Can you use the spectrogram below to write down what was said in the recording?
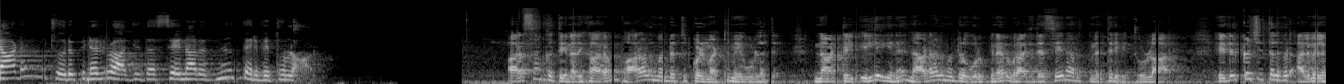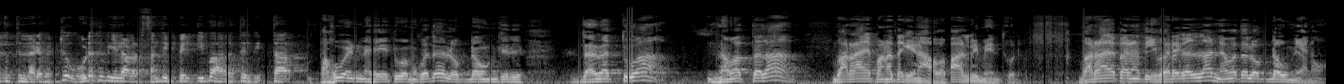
நாடாளுமன்ற உறுப்பினர் ராஜித சேனாரத்ன தெரிவித்துள்ளார் அரசாங்கத்தின் அதிகாரம் பாராளுமன்றத்திற்குள் மட்டுமே உள்ளது நாட்டில் இல்லை என நாடாளுமன்ற உறுப்பினர் ராஜித சேனாரத்ன தெரிவித்துள்ளார் எதிர்க்கட்சித் தலைவர் அலுவலகத்தில் நடைபெற்ற ஊடகவியலாளர் சந்திப்பில் இவ்வாறு தெரிவித்தார் පහුවෙන්න හේතුව මොකද ලොක්ඩවුන් කිරි දැවැත්තුවා නවත්තලා බරාය පනත ගෙනාව පාර්ලිමේන්තුවට. බරාය පැනති ඉවර කල්ලා නැවත ලොක්ඩවුන් යනවා.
